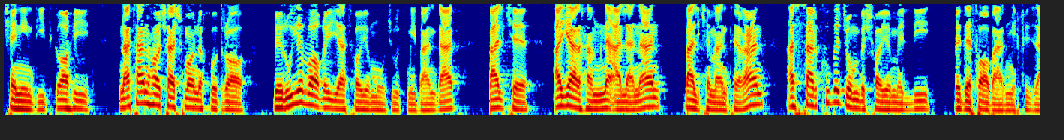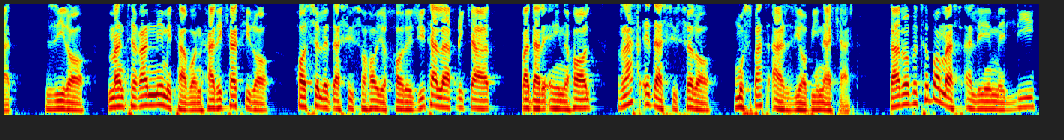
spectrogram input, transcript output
چنین دیدگاهی نه تنها چشمان خود را به روی واقعیت های موجود میبندد بلکه اگر هم نه علنا بلکه منطقا از سرکوب جنبش های ملی به دفاع برمیخیزد. زیرا منطقا نمی‌توان حرکتی را حاصل دسیسه های خارجی تلقی کرد و در عین حال رفع دسیسه را مثبت ارزیابی نکرد. در رابطه با مسئله ملی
